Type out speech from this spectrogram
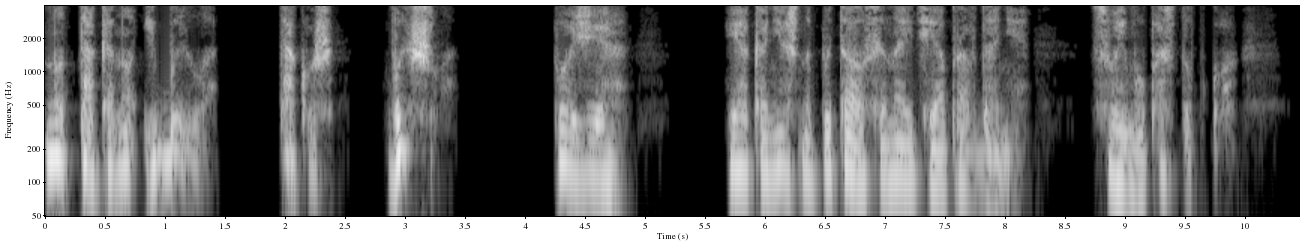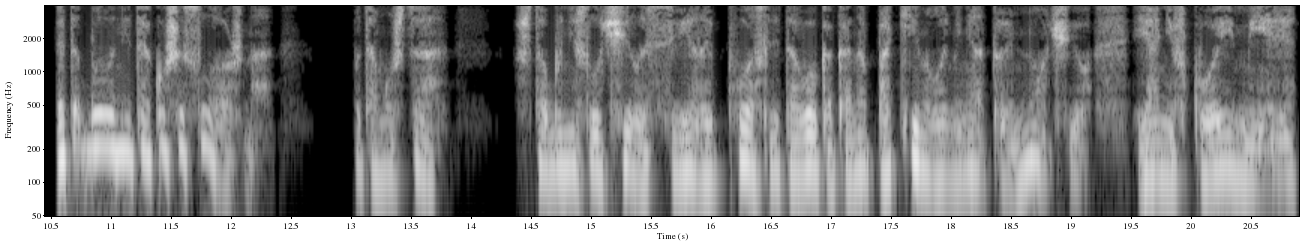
но так оно и было. Так уж вышло. Позже я, конечно, пытался найти оправдание своему поступку. Это было не так уж и сложно, потому что, что бы ни случилось с Верой после того, как она покинула меня той ночью, я ни в коей мере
